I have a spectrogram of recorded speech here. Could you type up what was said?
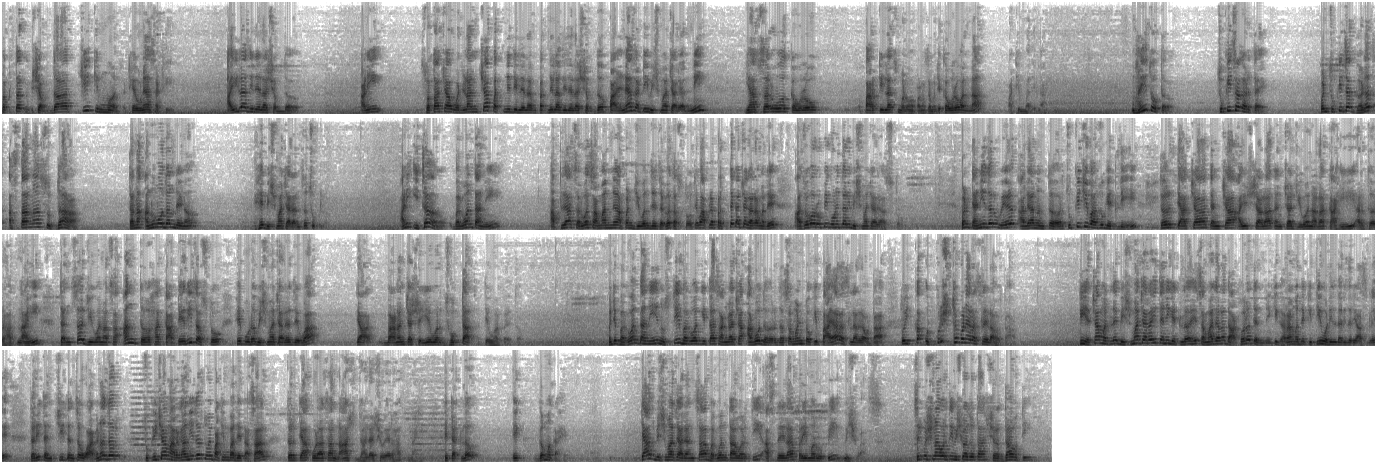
फक्त शब्दाची किंमत ठेवण्यासाठी आईला दिलेला शब्द आणि स्वतःच्या वडिलांच्या पत्नी दिलेला पत्नीला दिलेला शब्द पाळण्यासाठी भीष्माचार्यांनी ह्या सर्व कौरव पार्टीलाच म्हणू आपण असं म्हणजे कौरवांना पाठिंबा दिला. माहीत होतं चुकीचं घडतंय. पण चुकीचं घडत असताना सुद्धा त्यांना अनुमोदन देणं हे भीष्माचार्यांचं चुकलं. आणि इथं भगवंतांनी आपल्या सर्वसामान्य आपण जीवन जे जगत असतो तेव्हा आपल्या प्रत्येकाच्या घरामध्ये आजोबा रूपी कोणीतरी भीष्माचार्य असतो. पण त्यांनी जर वेळ आल्यानंतर चुकीची बाजू घेतली तर त्याच्या त्यांच्या आयुष्याला त्यांच्या जीवनाला काहीही अर्थ राहत नाही. त्यांचं जीवनाचा अंत हा काटेरीच असतो. हे पुढं भीष्माचार्य जेव्हा त्या बाणांच्या शय्येवर झोपतात तेव्हा कळतं. म्हणजे भगवंतांनी नुसती भगवद्गीता सांगायच्या अगोदर जसं म्हणतो की पाया रचलेला होता तो इतका उत्कृष्टपणे रचलेला होता. की याच्यामधले भीष्माचारही त्यांनी घेतलं हे समाजाला दाखवलं त्यांनी की घरामध्ये किती वडीलधारी जरी असले तरी त्यांची त्यांचं वागणं जर चुकीच्या मार्गाने जर तुम्ही पाठिंबा देत असाल तर त्या कुळाचा नाश झाल्याशिवाय राहत नाही. हे त्यातलं एक गमक आहे. त्याच भीष्माचार्यांचा भगवंतावरती असलेला प्रेमरूपी विश्वास. श्रीकृष्णावरती विश्वास होता श्रद्धा होती.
